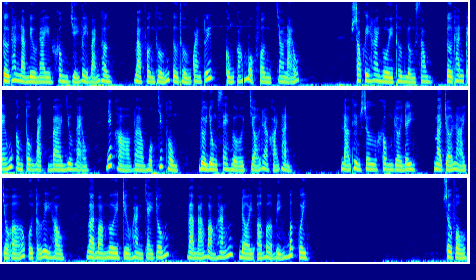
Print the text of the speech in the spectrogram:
Từ thanh làm điều này không chỉ vì bản thân, mà phần thưởng từ thượng quan tuyết cũng có một phần cho lão. Sau khi hai người thương lượng xong, từ thanh kéo công tôn bạch và dương ngạo, nhét họ vào một chiếc thùng, rồi dùng xe ngựa chở ra khỏi thành. Lão thiên sư không rời đi, mà trở lại chỗ ở của tử y hầu, gọi bọn người triệu hoàng chạy trốn và bảo bọn hắn đợi ở bờ biển bất quy. Sư phụ,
